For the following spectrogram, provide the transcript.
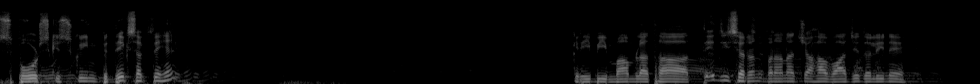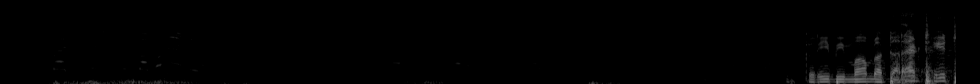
स्पोर्ट्स की स्क्रीन पे देख सकते हैं। करीबी मामला था, तेज़ी से रन बनाना चाहा वाजिद अली ने। करीबी मामला डायरेक्ट हिट।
